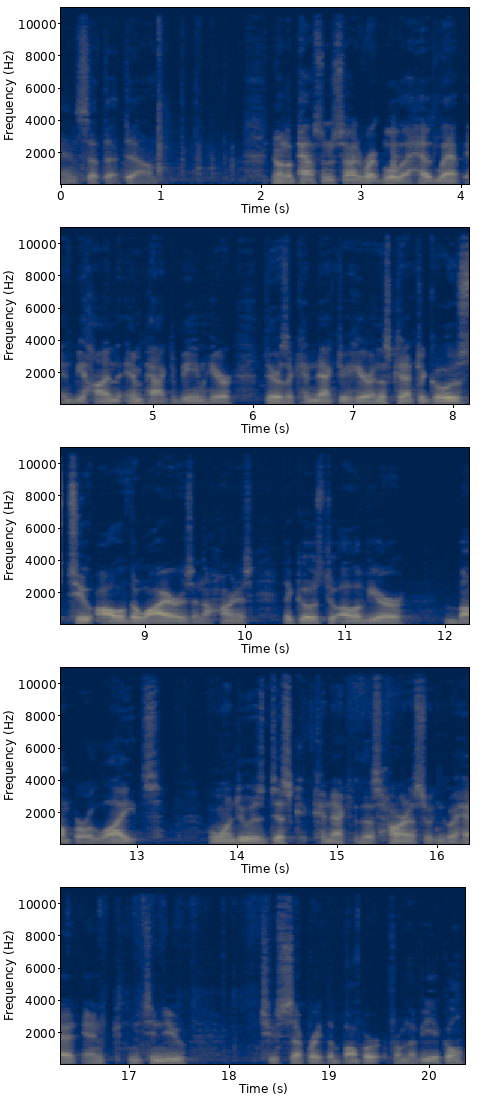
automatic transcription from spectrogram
And set that down. Now on the passenger side, right below the headlamp and behind the impact beam here, there's a connector here. And this connector goes to all of the wires and the harness that goes to all of your bumper lights. What we want to do is disconnect this harness so we can go ahead and continue to separate the bumper from the vehicle.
